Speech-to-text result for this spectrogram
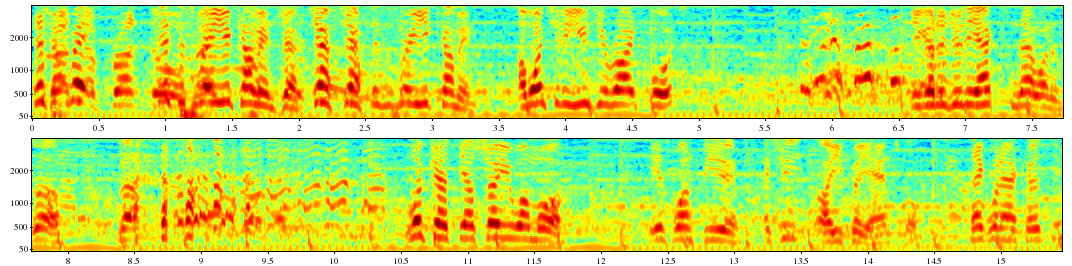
This Shut is where the front door, this is where you come in, Jeff. Jeff, Jeff. This is where you come in. I want you to use your right foot. You got to do the action that one as well. Look, Kirsty, I'll show you one more. Here's one for you. Actually, oh, you've got your hands full. Take one out, Kirsty.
